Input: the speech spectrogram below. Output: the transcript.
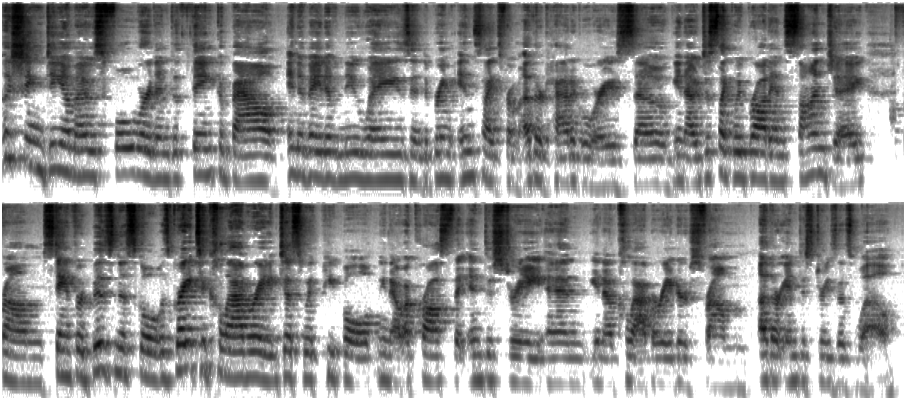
pushing DMOs forward and to think about innovative new ways and to bring insights from other categories. So, you know, just like we brought in Sanjay from Stanford Business School, it was great to collaborate just with people, you know, across the industry and, you know, collaborators from other industries as well.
